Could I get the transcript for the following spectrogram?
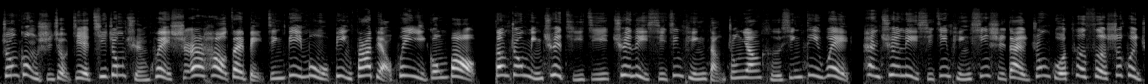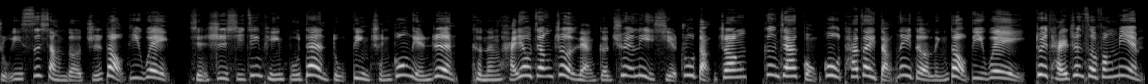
中共十九届七中全会十二号在北京闭幕，并发表会议公报。当中明确提及确立习近平党中央核心地位和确立习近平新时代中国特色社会主义思想的指导地位，显示习近平不但笃定成功连任，可能还要将这两个确立写入党章，更加巩固他在党内的领导地位。对台政策方面，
